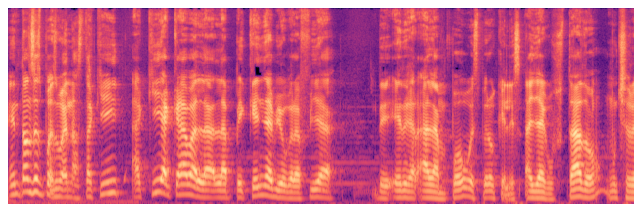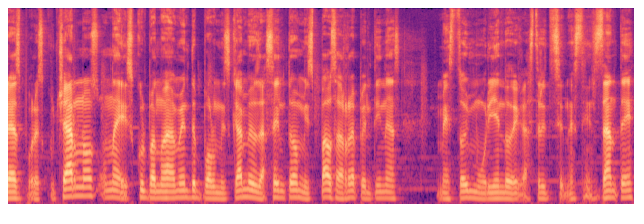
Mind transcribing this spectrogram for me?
Entonces, pues bueno, hasta aquí, aquí acaba la, pequeña biografía de Edgar Allan Poe. Espero que les haya gustado. Muchas gracias por escucharnos. Una disculpa nuevamente por mis cambios de acento, mis pausas repentinas. Me estoy muriendo de gastritis en este instante.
